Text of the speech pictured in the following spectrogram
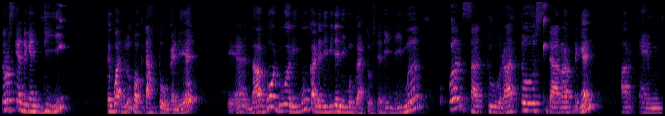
teruskan dengan D. Kita buat dulu baru kita aturkan dia. Okay, eh. Labur 2000 kadar dividen 5%. Jadi 5 per 100 darab dengan RM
